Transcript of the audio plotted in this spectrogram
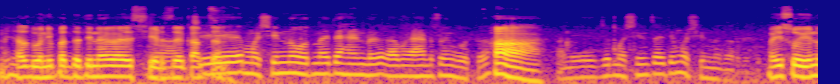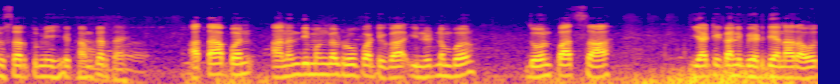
म्हणजे आज दोन्ही पद्धतीनं शेडचं काम चालू जे मशीन होत नाही ते हँड हँड स्विंग होतं. हा हा हा. आणि जे मशीनचं आहे ते मशीननं करते म्हणजे सोयीनुसार तुम्ही हे काम करताय. आता आपण आनंदी मंगल रोपवाटिका युनिट नंबर दोन पाच सहा या ठिकाणी भेट देणार आहोत.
